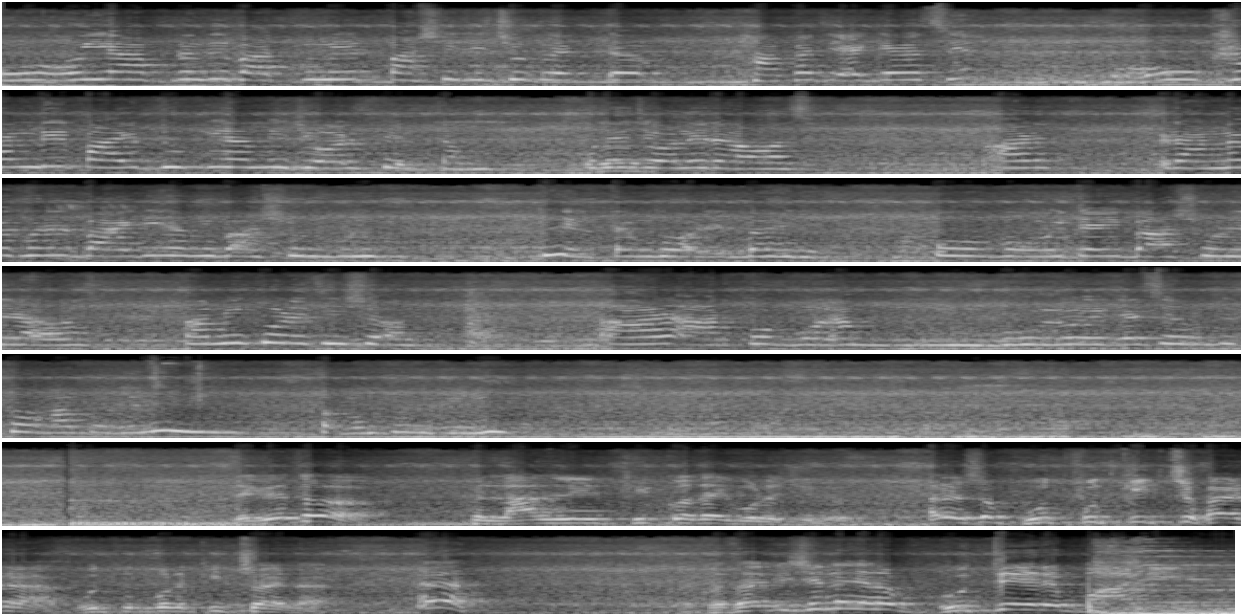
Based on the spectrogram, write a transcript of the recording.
ও ওই আপনাদের বাথরুমের পাশে যে ছোট একটা ফাঁকা জায়গা আছে ওখান দিয়ে পাইপ ঢুকিয়ে আমি জল ফেলতাম। ওটা জলের আওয়াজ। আর রান্নাঘরের বাইরে আমি বাসনগুলো ফেলতাম ঘরের বাইরে। ও ওইটাই বাসনের আওয়াজ। আমি করেছি সব। আর আর করব না। ভুল হয়ে গেছে, আমাকে ক্ষমা করে দিন। ক্ষমা করে দিন। দেখলে তো? লাল নীল ঠিক কথাই বলেছিল। আরে, সব ভূত ফুত কিচ্ছু হয় না। ভূত ফুত বলে কিচ্ছু হয় না। হ্যাঁ কথা দিচ্ছে না যেন ভূতের বাড়ি?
